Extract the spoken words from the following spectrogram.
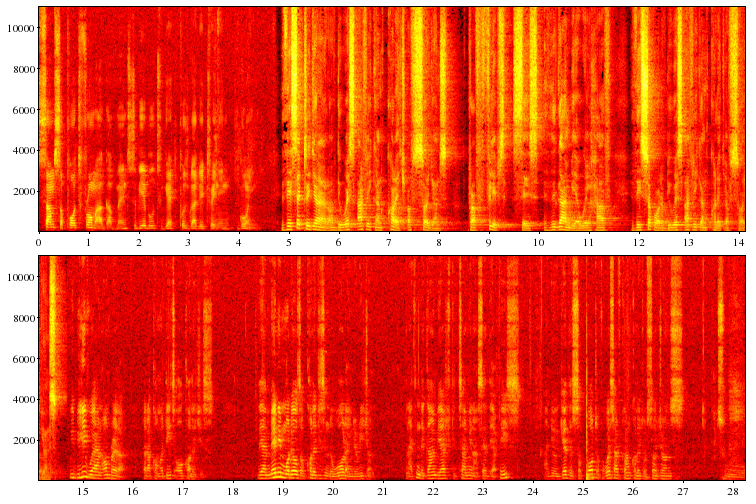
some support from our government to be able to get postgraduate training going. The Secretary General of the West African College of Surgeons, Prof. Phillips, says the Gambia will have the support of the West African College of Surgeons. We believe we're an umbrella that accommodates all colleges. There are many models of colleges in the world and in the region, and I think the Gambia should determine and set their pace, and they will get the support of the West African College of Surgeons to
